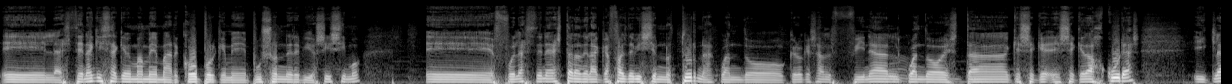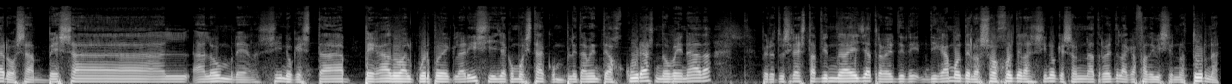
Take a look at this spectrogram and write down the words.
eh, la escena quizá que más me marcó porque me puso nerviosísimo eh, fue la escena esta, la de las gafas de visión nocturna, cuando creo que es al final, Ah. cuando está, que se, que- se queda a oscuras. Y claro, o sea, ves al, al hombre, al asesino, que está pegado al cuerpo de Clarice y ella como está completamente a oscuras, no ve nada, pero tú sí la estás viendo a ella a través, de, digamos, de los ojos del asesino que son a través de la gafa de visión nocturna.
